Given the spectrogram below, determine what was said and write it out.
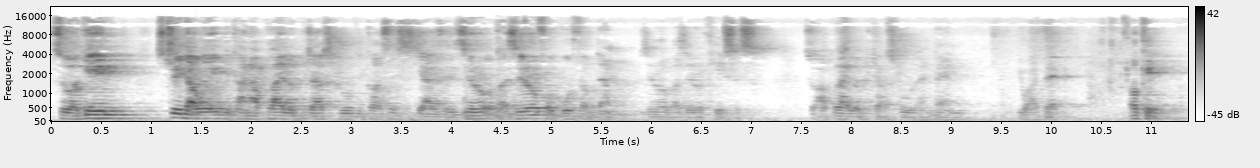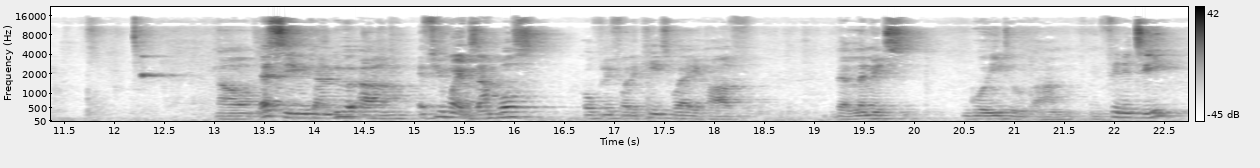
So again, straight away we can apply L'Hopital's rule because this is just a 0 over 0 for both of them. 0 over 0 cases. So apply L'Hopital's rule and then you are there. Okay. Now let's see, we can do um, a few more examples. Hopefully for the case where you have the limits going to um, infinity.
